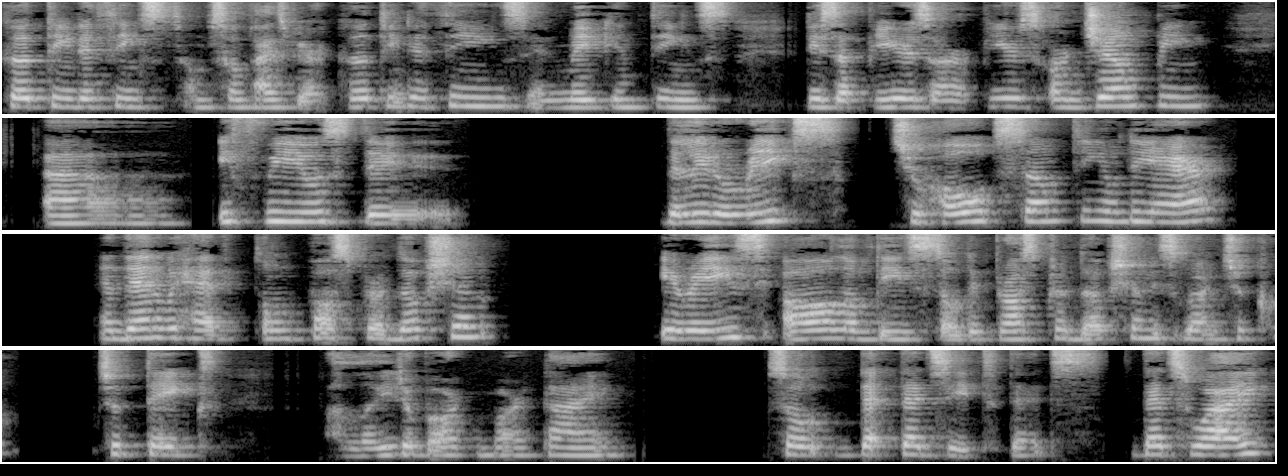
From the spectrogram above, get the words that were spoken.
cutting the things. Sometimes we are cutting the things and making things disappears or appears or jumping. Uh, if we use the the little rigs to hold something on the air, and then we have on post production erase all of these. So the post production is going to to take a little bit more time. So that that's it. That's that's why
